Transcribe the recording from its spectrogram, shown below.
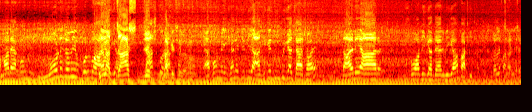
আমার এখন মোট জমি বলব না না চাষ চাষ করা। বাকি ছিল হ্যাঁ। এখন এইখানে যদি আজকে দু বিঘা চাষ হয় তাহলে আর সোয়া বিঘা দেড় বিঘা বাকি থাকে। আচ্ছা।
